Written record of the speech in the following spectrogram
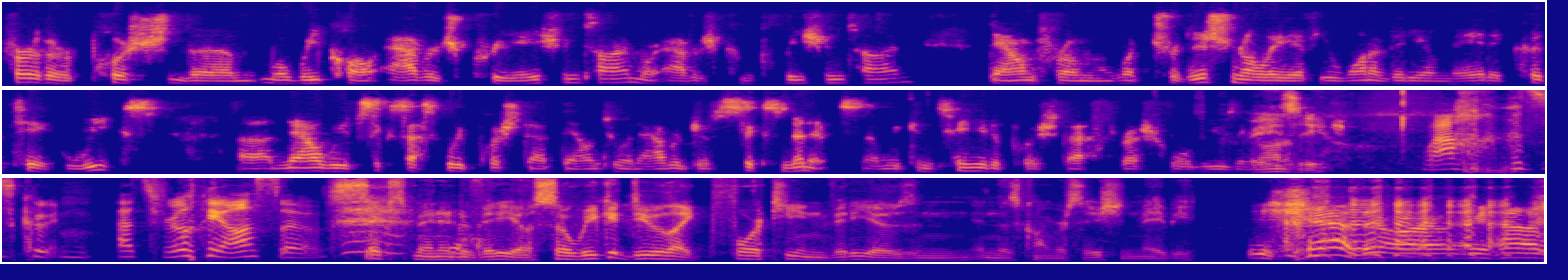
further push the what we call average creation time or average completion time. down from what traditionally, if you want a video made, it could take weeks. Uh, now we've successfully pushed that down to an average of six minutes, and we continue to push that threshold using crazy. Wow, that's good. That's really awesome. Six minute yeah. of video, so we could do like fourteen videos in in this conversation, maybe. Yeah, there are. we have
